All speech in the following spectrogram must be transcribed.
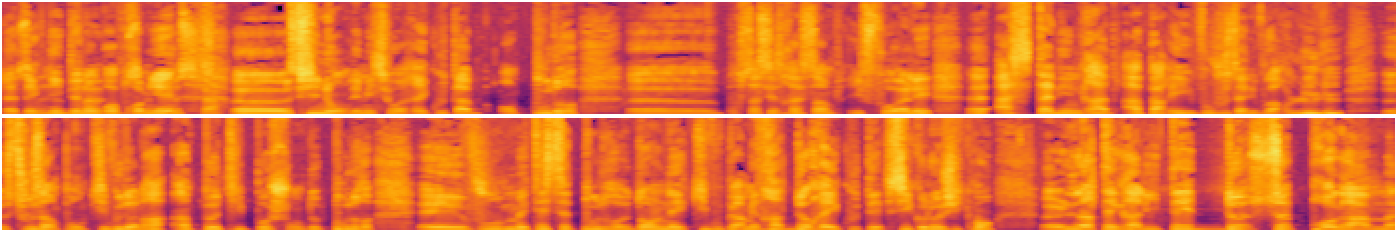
la technique des peut- nombres premiers euh, sinon, l'émission est réécoutable en poudre. Euh, pour ça, c'est très simple. Il faut aller euh, à Stalingrad, à Paris. Vous, vous allez voir Lulu euh, sous un pont qui vous donnera un petit pochon de poudre et vous mettez cette poudre dans le nez qui vous permettra de réécouter psychologiquement l'intégralité de ce programme.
